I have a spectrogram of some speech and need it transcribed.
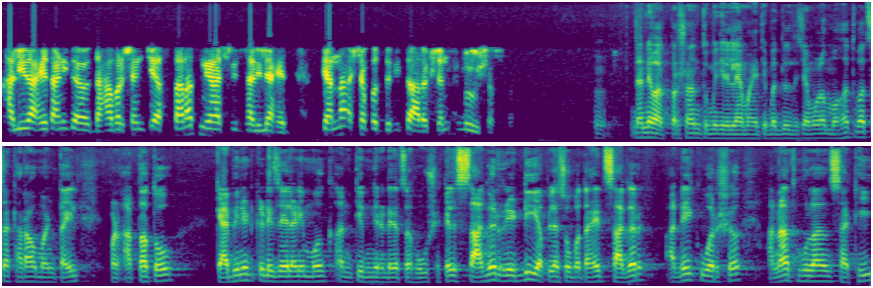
खाली आहेत आणि दहा वर्षांची असतानाच निराश्रित झालेली आहेत त्यांना अशा पद्धतीचं आरक्षण मिळू शकतं. हं. धन्यवाद. प्रशांत तुम्ही दिलेल्या माहितीबद्दल. त्याच्यामुळे महत्त्वाचा ठराव म्हणता येईल. पण आता तो कॅबिनेटकडे जाईल आणि मग अंतिम निर्णय त्याचा होऊ शकेल. सागर रेड्डी आपल्यासोबत आहेत. सागर अनेक वर्ष अनाथ मुलांसाठी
